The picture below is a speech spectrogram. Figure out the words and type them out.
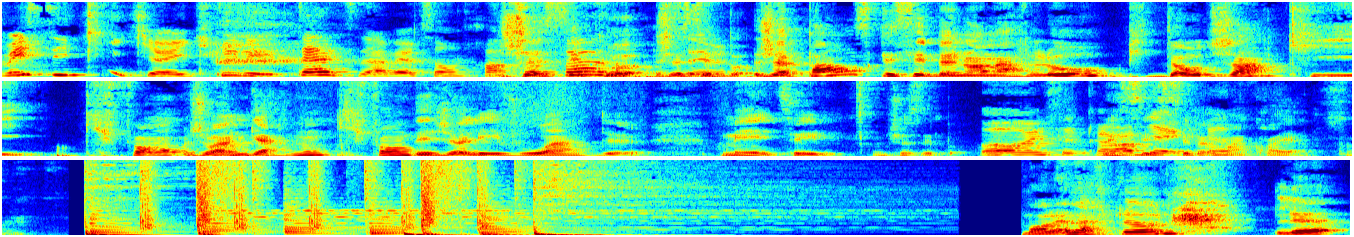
Mais c'est qui qui a écrit les textes de la version Je francophone? sais pas, je sais pas. Je pense que c'est Benoît Marlot puis d'autres gens qui qui font Joanne Garneau qui font déjà les voix de mais tu sais, je sais pas. Ah ouais, c'est vraiment c'est bien c'est vraiment incroyable. ça. Bon là Marc-Claude, là,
